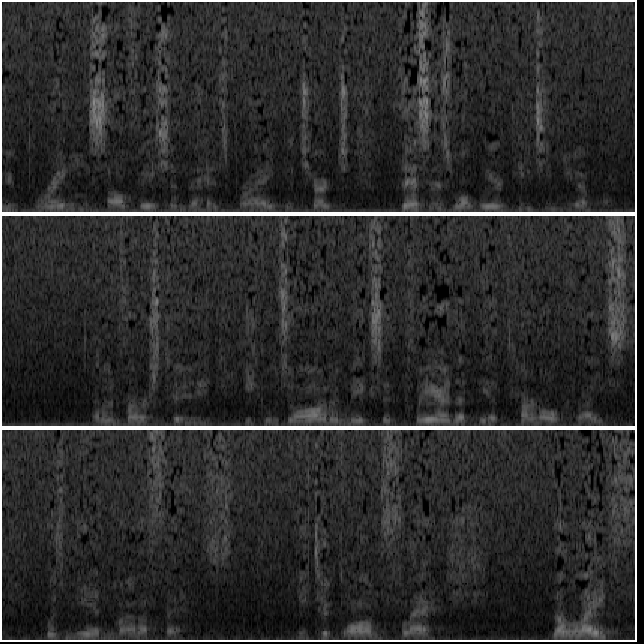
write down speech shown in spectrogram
who brings salvation to his bride, the church, this is what we are teaching you about. And in verse 2, he goes on and makes it clear that the eternal Christ was made manifest. He took on flesh. The life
